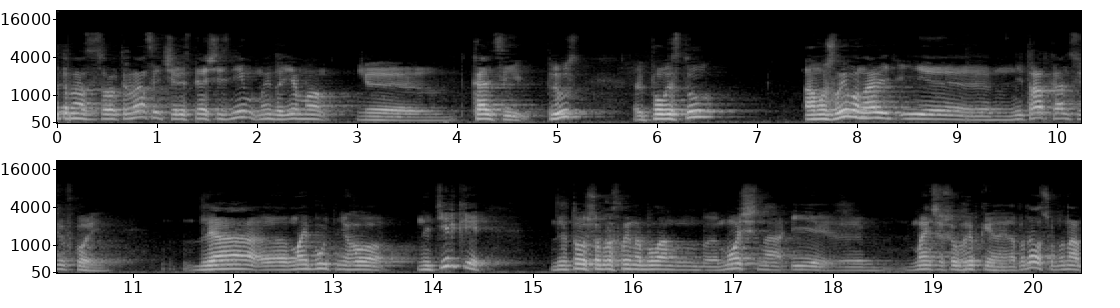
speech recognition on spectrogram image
13-40-13 через 5-6 днів ми даємо е, кальцій плюс е, по листу, а можливо навіть і е, нітрат кальцію в корінь. Для е, майбутнього не тільки для того, щоб рослина була мощна і е, менше, щоб грибки неї нападали, щоб вона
